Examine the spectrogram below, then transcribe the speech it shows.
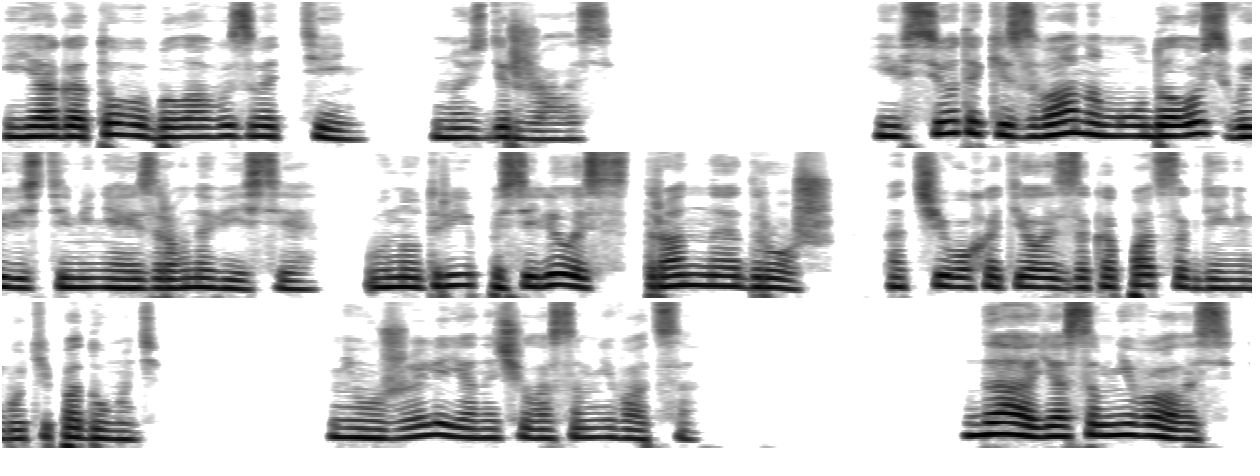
Я готова была вызвать тень, но сдержалась. И все-таки званому удалось вывести меня из равновесия. Внутри поселилась странная дрожь, от чего хотелось закопаться где-нибудь и подумать. Неужели я начала сомневаться? Да, я сомневалась,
